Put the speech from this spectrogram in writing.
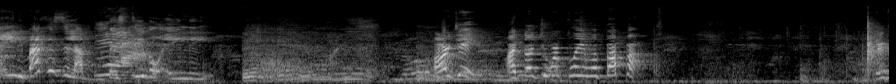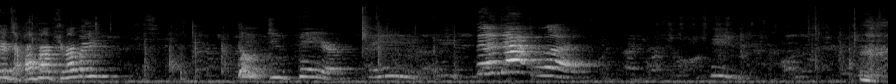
Ailey, bájese la vestido, Ailey. RJ, I thought you were playing with Papa. Vete, papá, mami. Don't you dare. Then that was.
